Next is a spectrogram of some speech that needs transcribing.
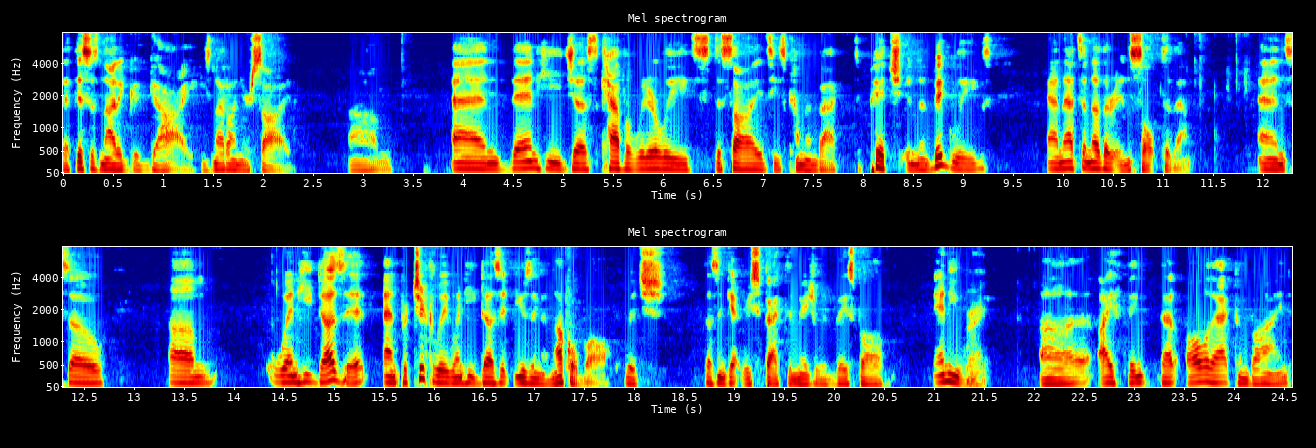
that this is not a good guy. He's not on your side. Um, and then he just cavalierly decides he's coming back to pitch in the big leagues, and that's another insult to them. And so um, when he does it, and particularly when he does it using a knuckleball, which doesn't get respect in Major League Baseball anyway. Right. Uh, I think that all of that combined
